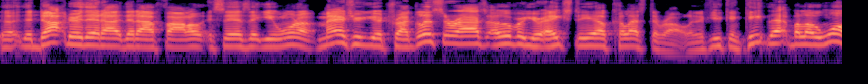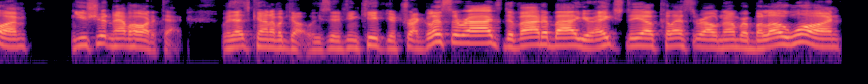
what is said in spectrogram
The, the doctor that I that I follow says that you want to measure your triglycerides over your HDL cholesterol, and if you can keep that below one, you shouldn't have a heart attack. I mean, that's kind of a goal. He said if you can keep your triglycerides divided by your HDL cholesterol number below one,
